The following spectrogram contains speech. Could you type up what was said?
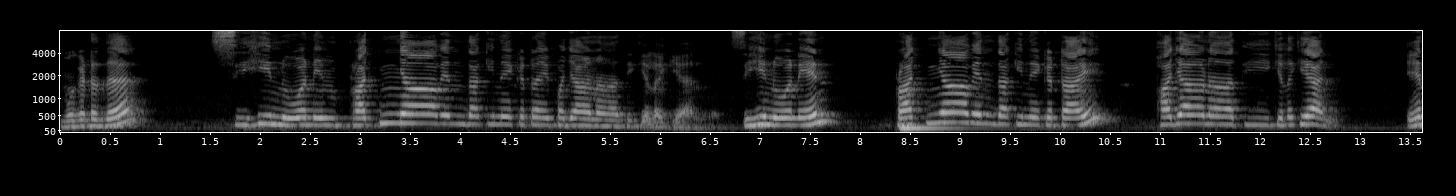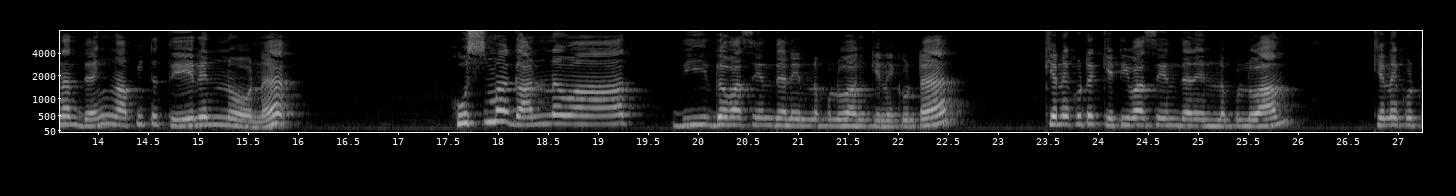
මොකටද සිහි නුවණින් ප්‍රඥාවෙන් දකින්න එකටයි පජානාති කියලා කියන්නේ. සිහි නුවණෙන් ප්‍රඥාවෙන් දකින්න එකටයි පජානාති කියලා කියන්නේ. එහෙනම් දැන් අපිට තේරෙන්න ඕන හුස්ම ගන්නවා දීර්ඝ වශයෙන් දැනෙන්න පුළුවන් කෙනෙකුට කෙනෙකුට කෙටි වශයෙන් දැනෙන්න පුළුවන් කෙනෙකුට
